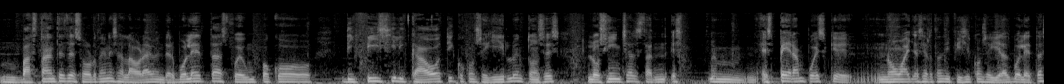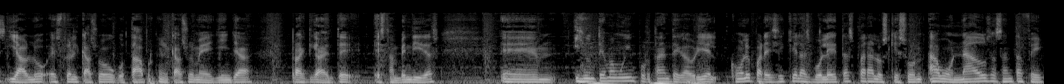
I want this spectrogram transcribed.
mm, bastantes desórdenes a la hora de vender boletas, fue un poco difícil y caótico conseguirlo, entonces los hinchas están es- mm, esperan pues que no vaya a ser tan difícil conseguir las boletas y hablo esto en el caso de Bogotá porque en el caso de Medellín ya prácticamente están vendidas. Eh, y un tema muy importante, Gabriel, ¿cómo le parece que las boletas para los que son abonados a Santa Fe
